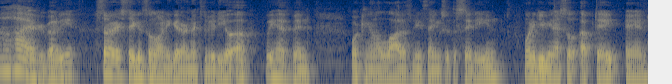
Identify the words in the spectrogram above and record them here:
Oh, hi everybody. Sorry it's taken so long to get our next video up. We have been working on a lot of new things with the city and want to give you a nice little update and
